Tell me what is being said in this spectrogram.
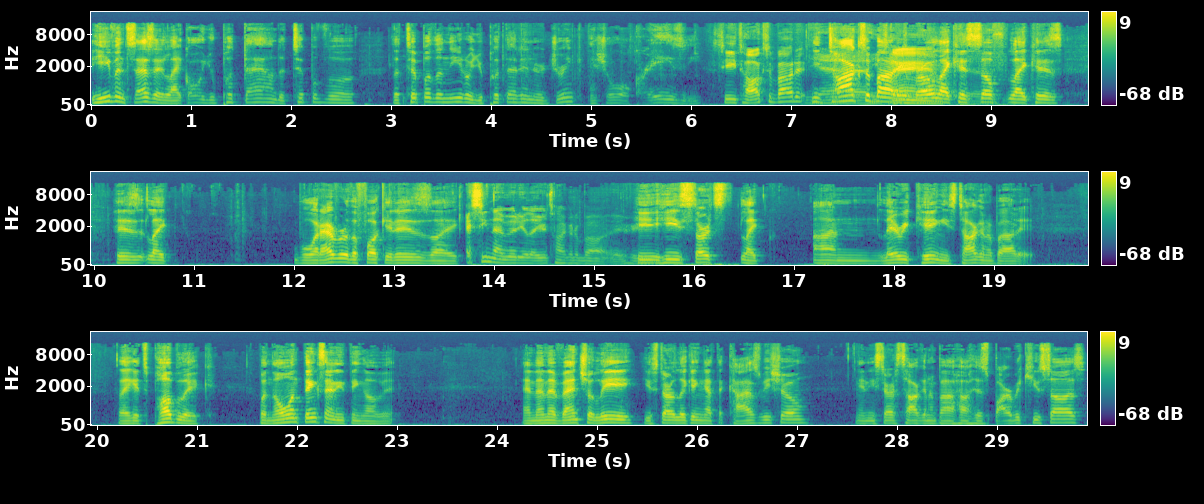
He even says it like, oh, you put that on the tip of the the tip of the needle. You put that in her drink, and she'll go crazy. See, he talks about it. He Yeah, talks he about it, bro. Like his Yeah. self, like his his like whatever the fuck it is. Like I seen that video that you're talking about. he he starts like on Larry King. He's talking about it, like it's public, but no one thinks anything of it. And then eventually, you start looking at the Cosby Show, and he starts talking about how his barbecue sauce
